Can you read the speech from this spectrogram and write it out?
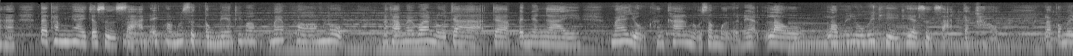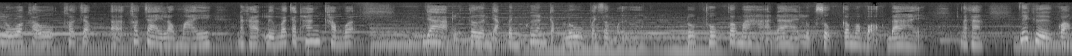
ะคะแต่ทำไงจะสื่อสารไอ้ความรู้สึกตรงนี้ที่ว่าแม่พร้อมลูก นะคะไม่ว่าหนูจะจะเป็นยังไงแม่อยู่ข้างๆหนูเสมอเนี่ยเราเราไม่รู้วิธีที่จะสื่อสารกับเขาเราก็ไม่รู้ว่าเขาเขาจะเอ่อเข้าใจเราไหมนะคะหรือแม้กระทั่งคำว่ายากเหลือเกินอยากเป็นเพื่อนกับลูกไปเสมอ ลูกทุกข์ก็มาหาได้ ลูกสุขก็มาบอกได้นะคะนี่คือความ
